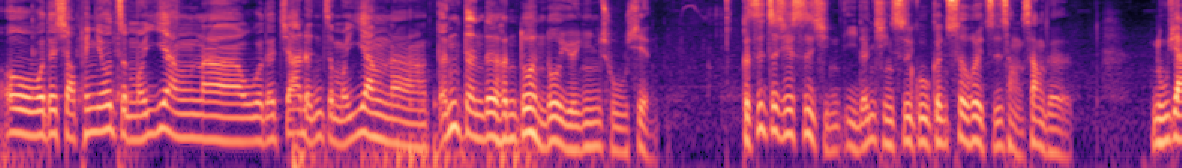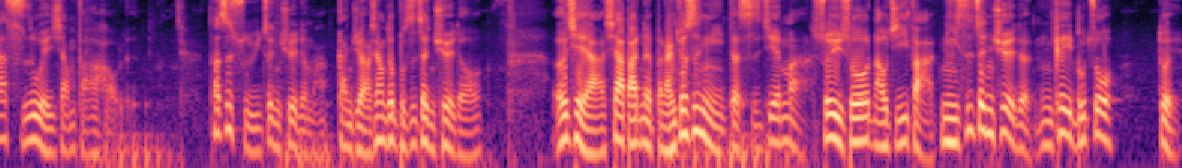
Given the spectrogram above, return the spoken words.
哦，我的小朋友怎么样啦？我的家人怎么样啦？等等的很多很多原因出现。可是这些事情，以人情世故跟社会职场上的儒家思维想法好了，它是属于正确的吗？感觉好像都不是正确的哦。而且啊，下班了本来就是你的时间嘛，所以说劳基法你是正确的，你可以不做，对。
